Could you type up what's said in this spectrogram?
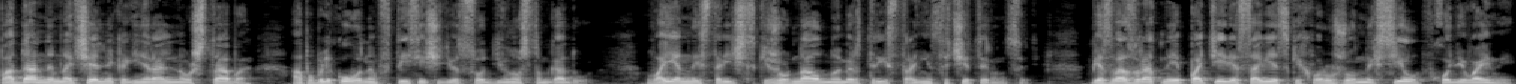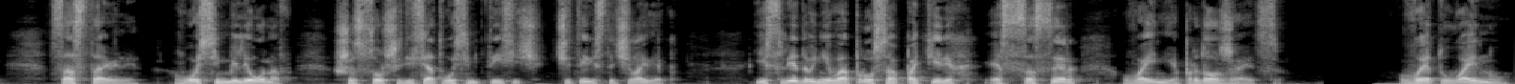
По данным начальника генерального штаба, опубликованным в 1990 году, военно-исторический журнал номер 3, страница 14, безвозвратные потери советских вооруженных сил в ходе войны составили 8 миллионов 668 тысяч 400 человек. Исследование вопроса о потерях СССР в войне продолжается. В эту войну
